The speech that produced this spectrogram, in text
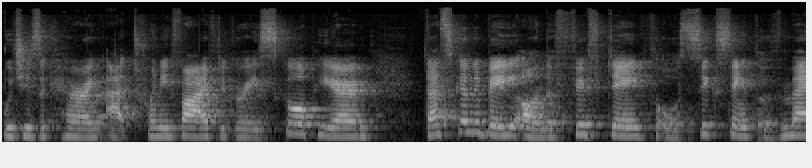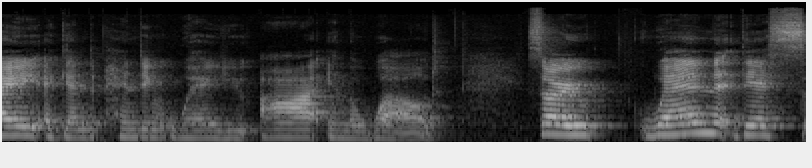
which is occurring at 25 degrees Scorpio, that's going to be on the 15th or 16th of May, again, depending where you are in the world. So, when this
